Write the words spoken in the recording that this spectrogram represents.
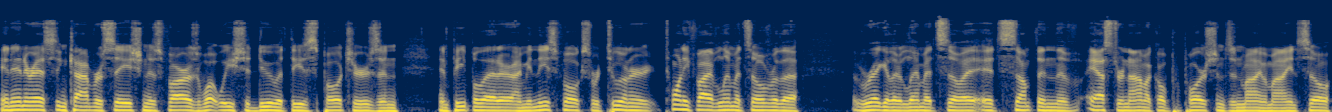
an interesting conversation as far as what we should do with these poachers and and people that are. I mean, these folks were 225 limits over the regular limits. So it's something of astronomical proportions in my mind. So,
